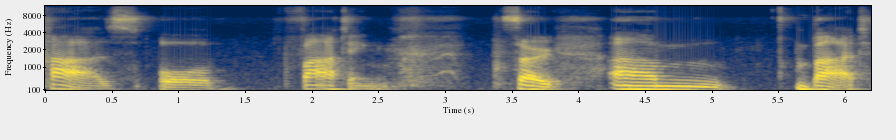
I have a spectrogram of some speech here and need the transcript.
cars or farting. so, um, but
